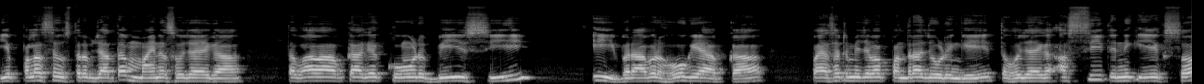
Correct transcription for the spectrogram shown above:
ये प्लस से उस तरफ़ जाता माइनस हो जाएगा। तब अब आपका आ गया कोण बी सी ई बराबर हो गया आपका। पैंसठ में जब आप पंद्रह जोड़ेंगे तो हो जाएगा अस्सी यानी कि एक सौ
